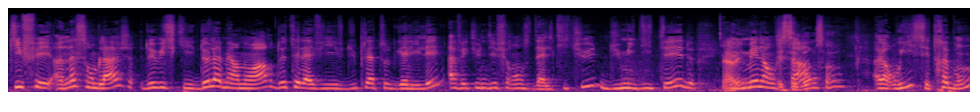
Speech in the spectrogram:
qui fait un assemblage de whisky de la mer Noire, de Tel Aviv, du plateau de Galilée, avec une différence d'altitude, d'humidité, de, Ah oui mélange Et c'est ça. bon ça? Alors oui, c'est très bon.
